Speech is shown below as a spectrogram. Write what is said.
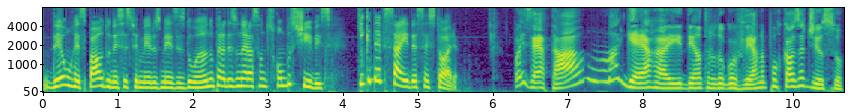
deu um respaldo nesses primeiros meses do ano para a desoneração dos combustíveis. O que, que deve sair dessa história? Pois é, tá uma guerra aí dentro do governo por causa disso.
